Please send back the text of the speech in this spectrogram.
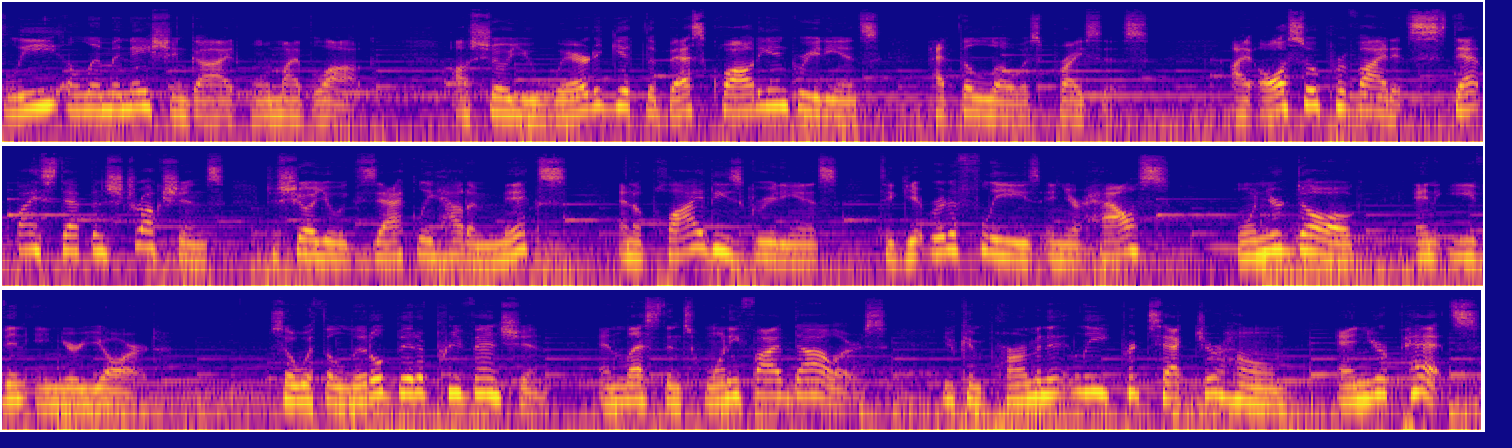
flea elimination guide on my blog. I'll show you where to get the best quality ingredients at the lowest prices. I also provided step by step instructions to show you exactly how to mix and apply these ingredients to get rid of fleas in your house, on your dog, and even in your yard. So, with a little bit of prevention and less than $25, you can permanently protect your home and your pets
